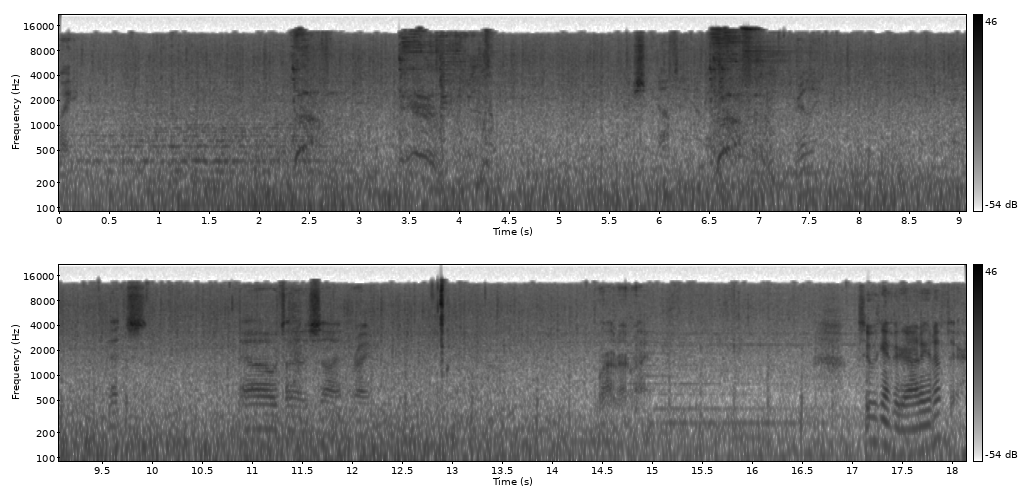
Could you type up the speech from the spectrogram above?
Wait. There's nothing. Really? That's... Oh, it's on the other side, right. Right, right, right. See if we can figure out how to get up there.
